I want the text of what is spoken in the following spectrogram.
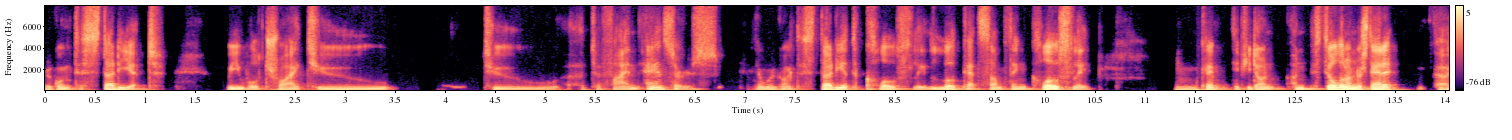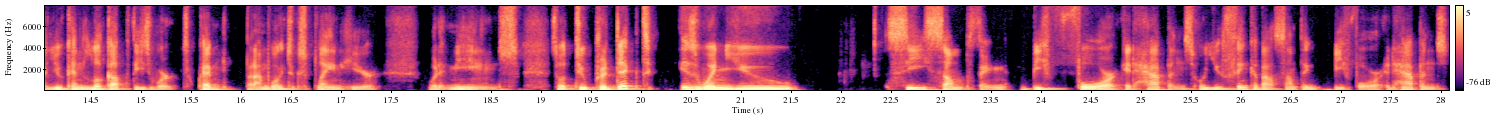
We're going to study it. We will try to to uh, to find answers. And we're going to study it closely look at something closely. Okay if you don't still don't understand it uh, you can look up these words. Okay but i'm going to explain here what it means. So to predict is when you see something before it happens, or you think about something before it happens.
